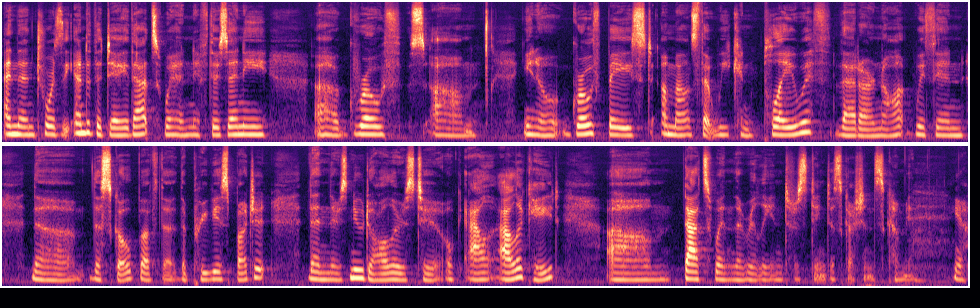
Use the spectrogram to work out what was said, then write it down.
And then towards the end of the day, that's when if there's any uh, growth, um, you know, growth-based amounts that we can play with that are not within the the scope of the the previous budget, then there's new dollars to al- allocate. Um, that's when the really interesting discussions come in. Yeah.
